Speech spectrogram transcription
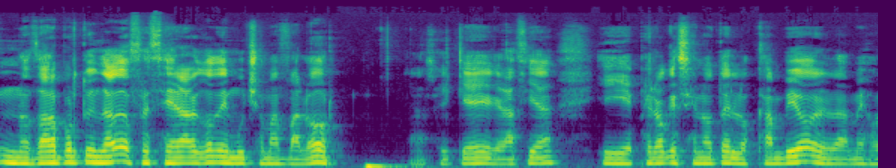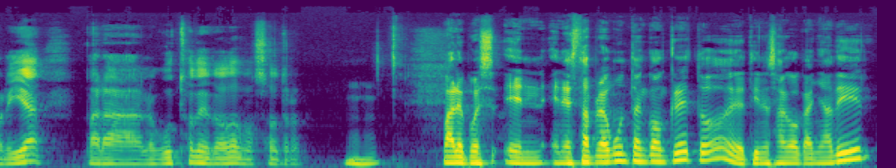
nos da la oportunidad de ofrecer algo de mucho más valor Así que gracias y espero que se noten los cambios, la mejoría para el gusto de todos vosotros. Vale, pues en, esta pregunta en concreto, eh, ¿tienes algo que añadir?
